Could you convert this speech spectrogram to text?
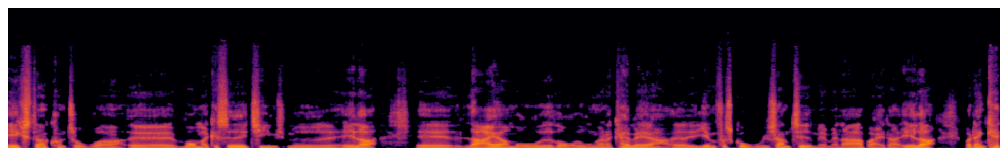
ekstra kontorer, øh, hvor man kan sidde i teamsmøde, eller øh, legeområde, hvor ungerne kan være øh, hjemme fra skole, samtidig med, at man arbejder, eller hvordan kan,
